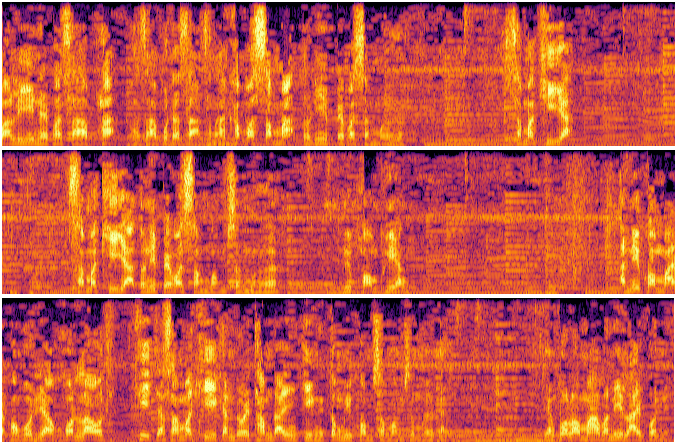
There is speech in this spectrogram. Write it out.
บาลีในภาษาพระภาษาพุทธศาสนาคำว่าสมะตัวนี้แปลว่าเสมอ สมัคคียะ สมัคคียะตัวนี้แปลว่าสม่ำเสมอ หรือพร้อมเพียง อันนี้ความหมายของพระพุทธเจ้าคนเราที่จะสามัคคีกันโดยทำได้จริงๆ ต้องมีความสม่ำเสมอกัน อย่างพวกเรามาวันนี้หลายคนเนี่ย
